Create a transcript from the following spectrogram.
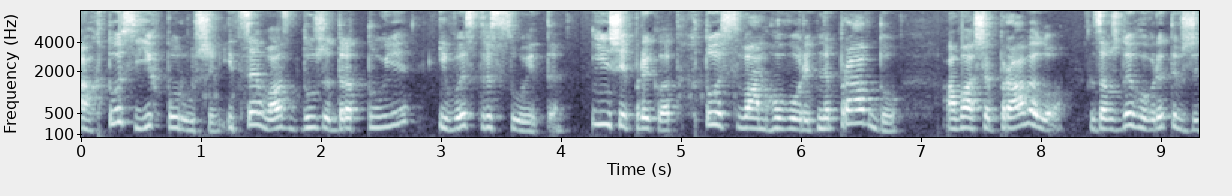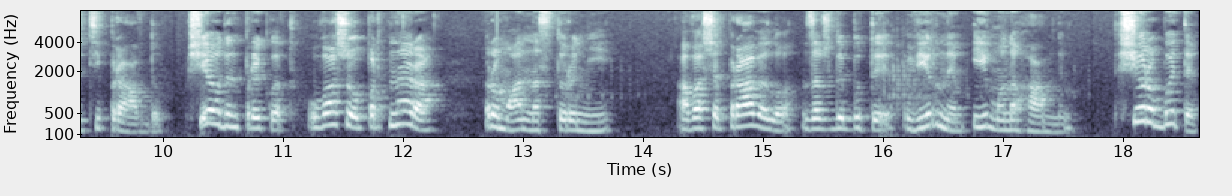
А хтось їх порушив, і це вас дуже дратує, і ви стресуєте. Інший приклад: хтось вам говорить неправду, а ваше правило завжди говорити в житті правду. Ще один приклад: у вашого партнера роман на стороні, а ваше правило завжди бути вірним і моногамним. Що робити?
